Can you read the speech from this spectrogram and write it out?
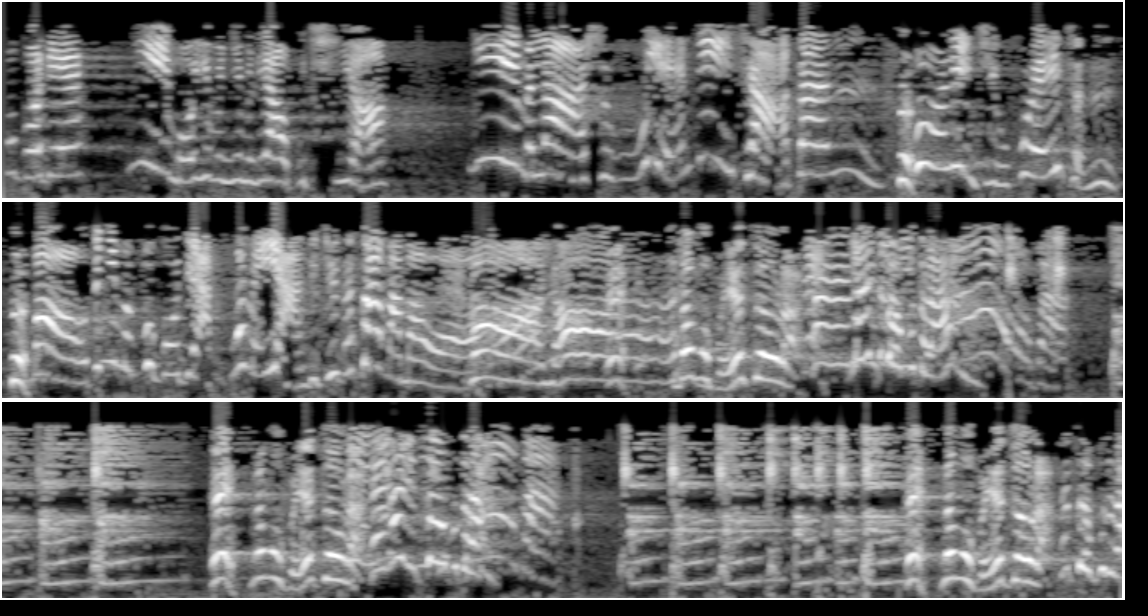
不过的，你莫以为你们了不起啊！你们那是屋檐底下等，我临近回镇，毛得你们不过的，我们一样的觉得傻嘛嘛哦。哎呀，哎，那我不要走了。哎，那走不得了。好吧。哎，那我不要走了。哎，那你走不得了。好吧。哎，那我不要走了。那走不得了。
